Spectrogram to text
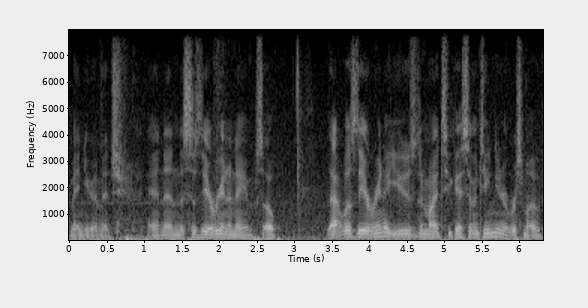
menu image. And then this is the arena name. So that was the arena used in my 2K17 Universe mode.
